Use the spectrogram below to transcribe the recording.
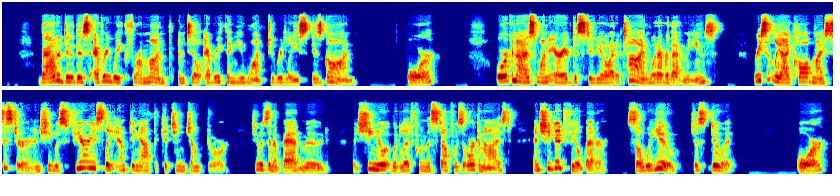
Vow to do this every week for a month until everything you want to release is gone. Or organize one area of the studio at a time, whatever that means. Recently, I called my sister and she was furiously emptying out the kitchen junk drawer. She was in a bad mood, but she knew it would lift when the stuff was organized, and she did feel better. So will you. Just do it. Or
